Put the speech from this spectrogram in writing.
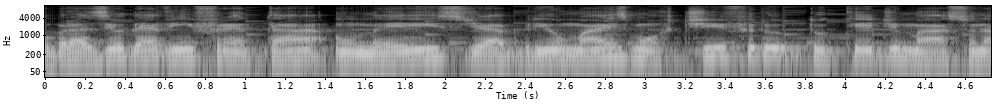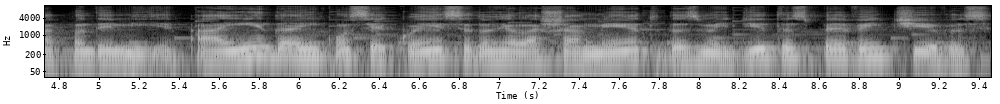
O Brasil deve enfrentar um mês de abril mais mortífero do que de março na pandemia, ainda em consequência do relaxamento das medidas preventivas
